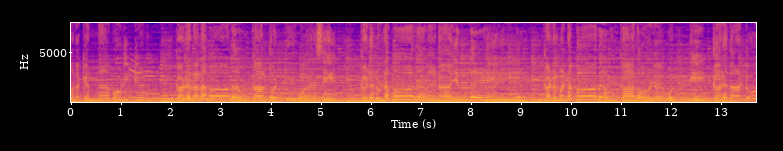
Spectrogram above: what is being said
உனக்கு என்ன பிடிக்கணும்? கடல் அல போல கால் தொட்டு உரசி கடலுள்ள போறவனா இல்லடி. கடல் மண்ண போல காலோட ஒட்டி கரை தாண்டும்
